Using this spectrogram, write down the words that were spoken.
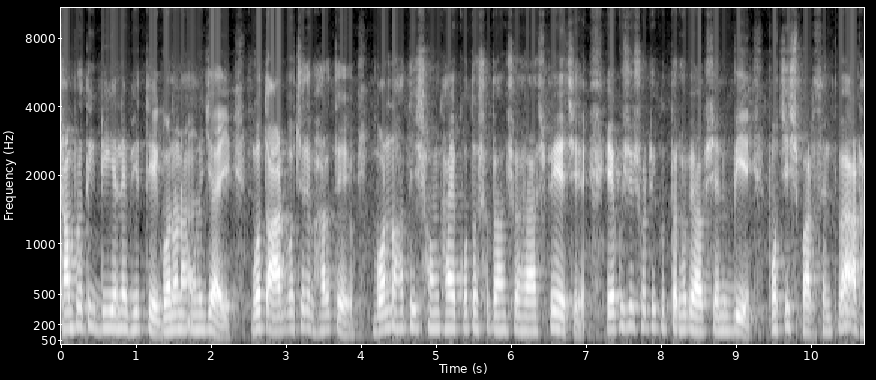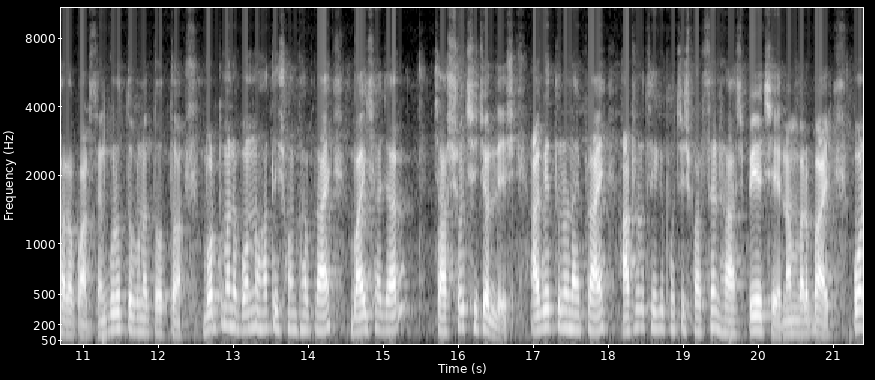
সাম্প্রতিক ডিএনএ ভিত্তিক গণনা অনুযায়ী গত আট বছরে ভারতে বন্য হাতির সংখ্যায় কত শতাংশ হ্রাস পেয়েছে? একুশে সঠিক উত্তর হবে অপশন বি, পঁচিশ পার্সেন্ট বা আঠারো পার্সেন্ট। গুরুত্বপূর্ণ তথ্য, বর্তমানে বন্য হাতির সংখ্যা প্রায় বাইশ হাজার চারশো ছেচল্লিশ। আগের তুলনায় প্রায় আঠেরো থেকে পঁচিশ পার্সেন্ট হ্রাস পেয়েছে। নাম্বার বাইশ কোন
